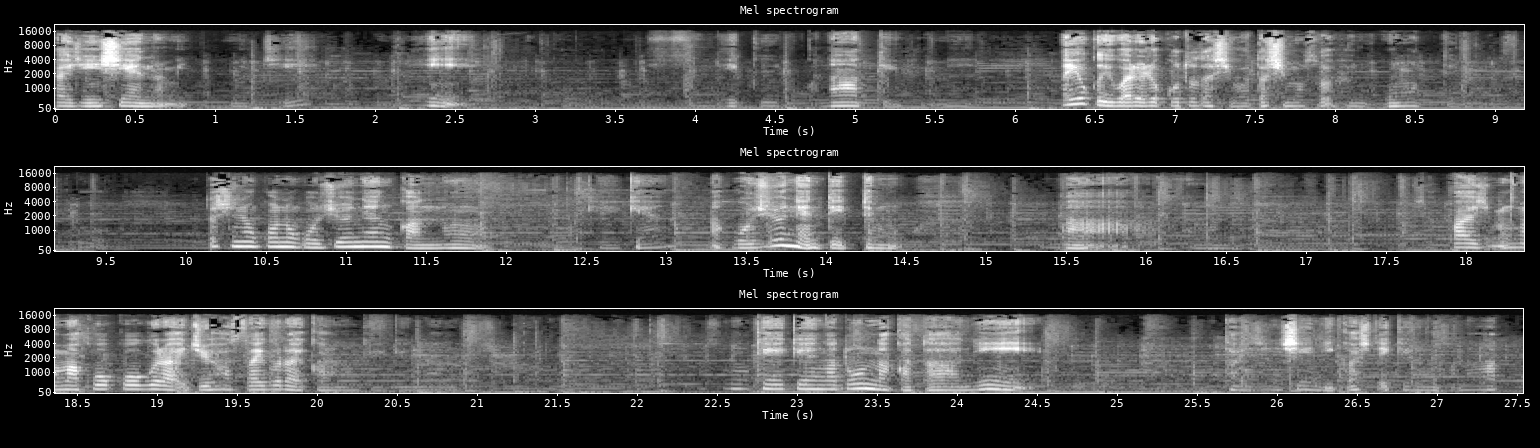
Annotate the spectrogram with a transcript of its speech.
対人支援の道に進んでいくのかなっていうふうによく言われることだし私もそういうふうに思ってるんですけど私のこの50年間の経験、まあ、50年って言ってもまあ社会人、まあ、高校ぐらい18歳ぐらいからの経験なんでしょうけどその経験がどんな方に対人支援に生かしていけるのかなって考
